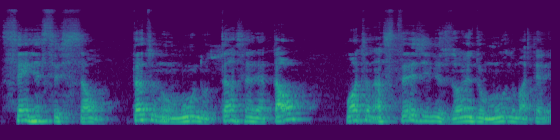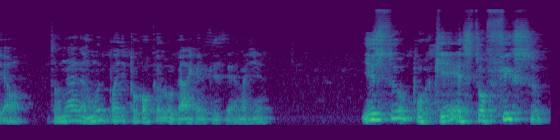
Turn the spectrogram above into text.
sem restrição, tanto no mundo transcendental quanto nas três divisões do mundo material. Então, nada mundo pode ir para qualquer lugar que ele quiser, imagina. Isso porque estou fixo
